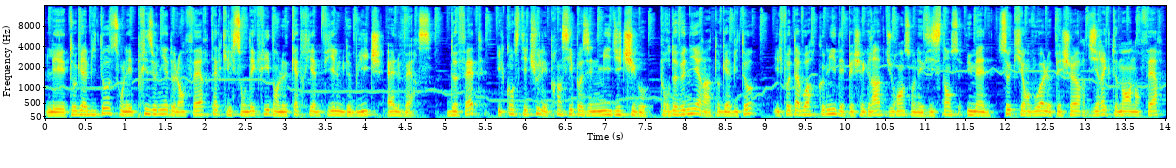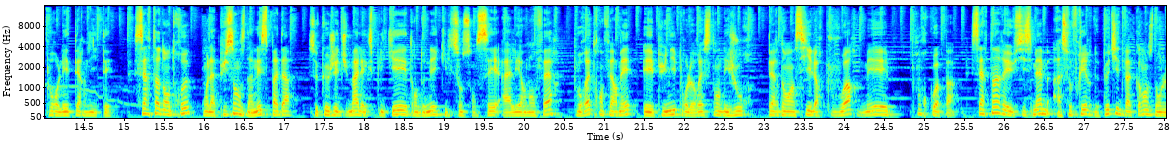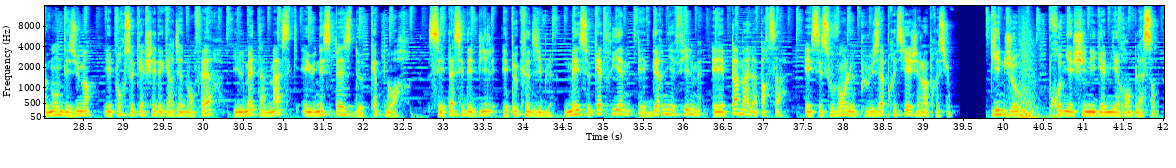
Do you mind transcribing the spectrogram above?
Les Togabito sont les prisonniers de l'enfer tels qu'ils sont décrits dans le quatrième film de Bleach, Hellverse. De fait, ils constituent les principaux ennemis d'Ichigo. Pour devenir un Togabito, il faut avoir commis des péchés graves durant son existence humaine, ce qui envoie le pécheur directement en enfer pour l'éternité. Certains d'entre eux ont la puissance d'un espada, ce que j'ai du mal à expliquer étant donné qu'ils sont censés aller en enfer pour être enfermés et punis pour le restant des jours, perdant ainsi leur pouvoir, mais pourquoi pas. Certains réussissent même à s'offrir de petites vacances dans le monde des humains, et pour se cacher des gardiens de l'enfer, ils mettent un masque et une espèce de cape noire. C'est assez débile et peu crédible, mais ce quatrième et dernier film est pas mal à part ça, et c'est souvent le plus apprécié j'ai l'impression. Ginjo, premier Shinigami remplaçant.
